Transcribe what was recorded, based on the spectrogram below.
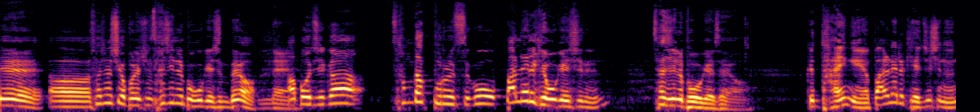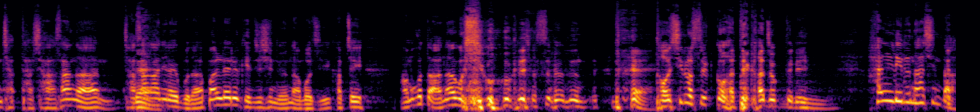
예, 어, 서진 씨가 보내주신 사진을 보고 계신데요. 네. 아버지가 삼각부를 쓰고 빨래를 개고 계시는 사진을 보고 계세요. 그 다행이에요. 빨래를 개주시는 자, 다 자상한 자상한이라기보다 빨래를 개주시는 아버지 갑자기 아무것도 안 하고 쉬고 그러셨으면은 네. 더 싫었을 것 같아 가족들이 할 일은 하신다.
